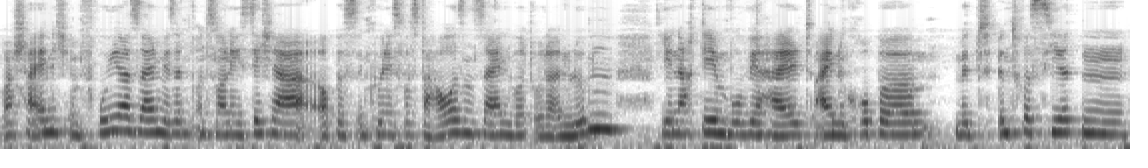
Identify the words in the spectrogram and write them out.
wahrscheinlich im Frühjahr sein. Wir sind uns noch nicht sicher, ob es in Königs Wusterhausen sein wird oder in Lübben, je nachdem, wo wir halt eine Gruppe mit interessierten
